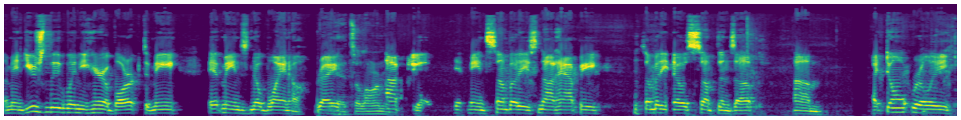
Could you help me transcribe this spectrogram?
I mean, usually when you hear a bark, to me, it means no bueno, right? Yeah, it's alarming. Not good. It means somebody's not happy. Somebody knows something's up. Um, I don't really,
